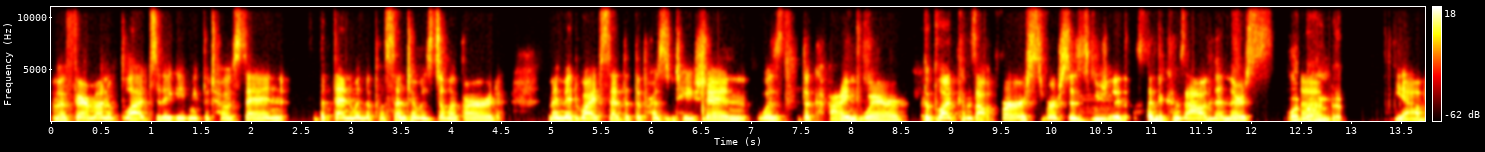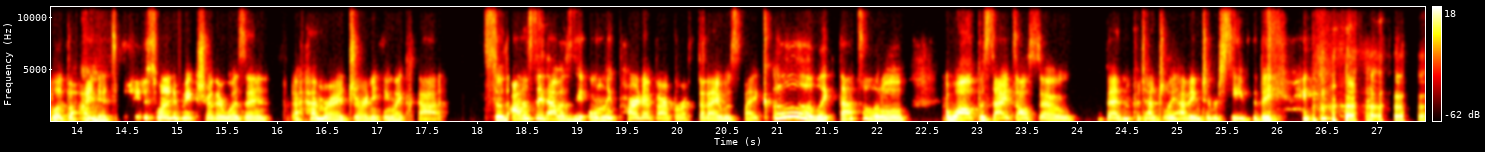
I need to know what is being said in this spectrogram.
a fair amount of blood so they gave me pitocin but then when the placenta was delivered my midwife said that the presentation was the kind where the blood comes out first versus Mhm. usually the placenta comes out and then there's Blood Uh, behind it. yeah blood behind it so she just wanted to make sure there wasn't a hemorrhage or anything like that so honestly that was the only part of our birth that i was like oh like that's a little well besides also ben potentially having to receive the baby.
